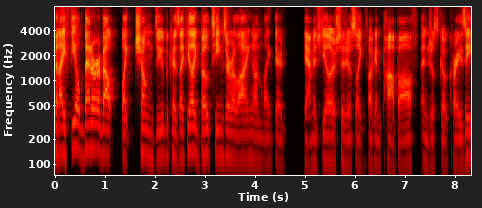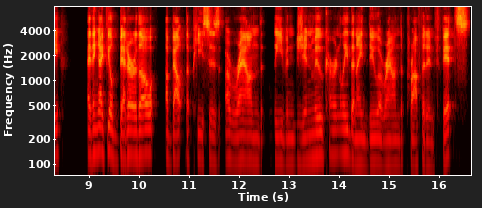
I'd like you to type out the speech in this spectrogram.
but I feel better about like Chengdu because I feel like both teams are relying on like their damage dealers to just like fucking pop off and just go crazy. I think I feel better though about the pieces around Leave and Jinmu currently than I do around the Profit and Fits.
